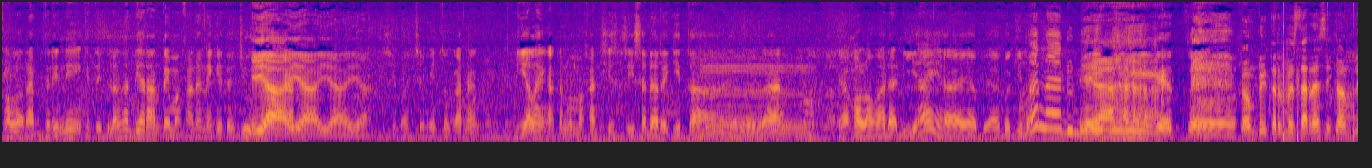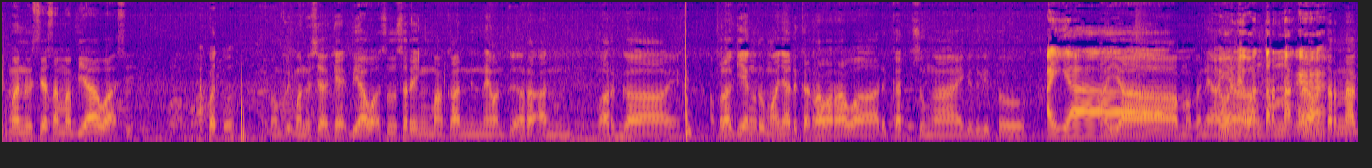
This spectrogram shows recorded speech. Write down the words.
kalau reptil ini kita bilang kan dia rantai makanannya kita juga iya, kan iya, iya, iya. semacam itu karena dialah yang akan memakan sisa-sisa dari kita gitu kan Hmm. ya kalau nggak ada dia ya ya, ya bagaimana dunia Iya. ini gitu Konflik terbesarnya sih konflik manusia sama biawak sih. apa tuh Konflik manusia kayak biawak tuh sering makanin hewan peliharaan warga. Apalagi yang rumahnya dekat rawa-rawa, dekat sungai gitu-gitu. ayam ayam makannya hewan-hewan ternak ya hewan ternak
